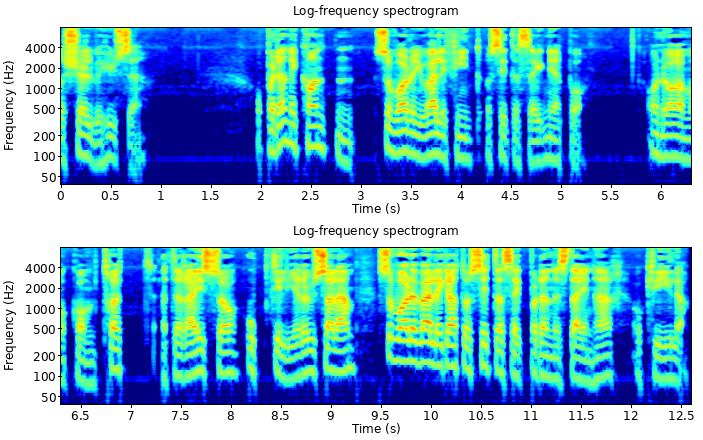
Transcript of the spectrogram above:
av sjølve huset. Og på denne kanten så var det jo veldig fint å sitte seg ned på. Og når en kom trøtt etter reisa opp til Jerusalem, så var det veldig greit å sitte seg på denne steinen her og hvile.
